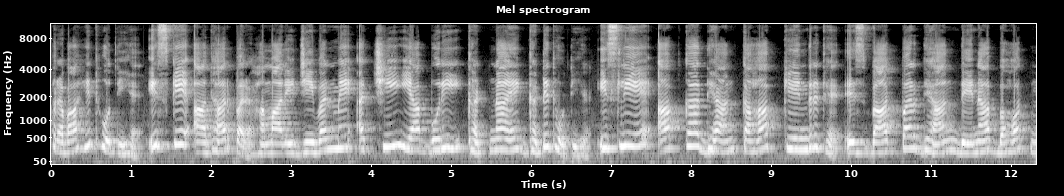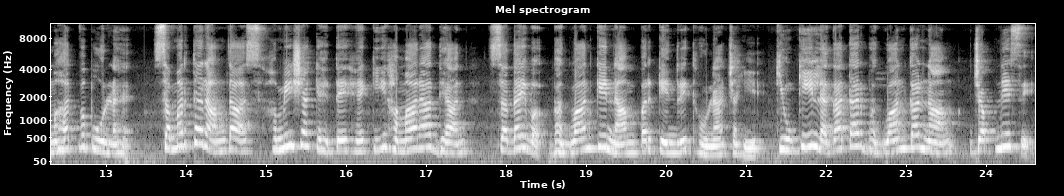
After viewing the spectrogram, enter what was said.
प्रवाहित होती है, इसके आधार पर हमारे जीवन में अच्छी या बुरी घटनाएँ घटित होती है। इसलिए आपका ध्यान कहाँ केंद्रित है, इस बात पर ध्यान देना बहुत महत्वपूर्ण है। समर्थ रामदास हमेशा कहते हैं कि हमारा ध्यान सदैव भगवान के नाम पर केंद्रित होना चाहिए क्योंकि लगातार भगवान का नाम जपने से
